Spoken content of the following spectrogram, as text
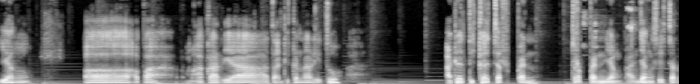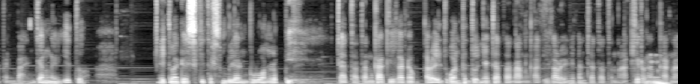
yang uh, apa mahakarya tak dikenal itu ada tiga cerpen cerpen yang panjang sih cerpen panjang Hmm. kayak gitu itu ada sekitar 90-an lebih catatan kaki karena kalau itu kan bentuknya catatan kaki kalau ini kan catatan akhir kan Hmm. karena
